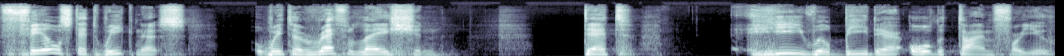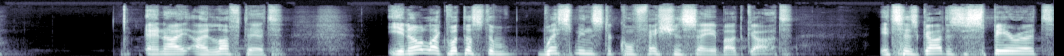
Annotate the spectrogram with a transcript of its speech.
fills that weakness with a revelation that he will be there all the time for you. And I, I love that. You know, like what does the Westminster Confession say about God? It says God is a spirit,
